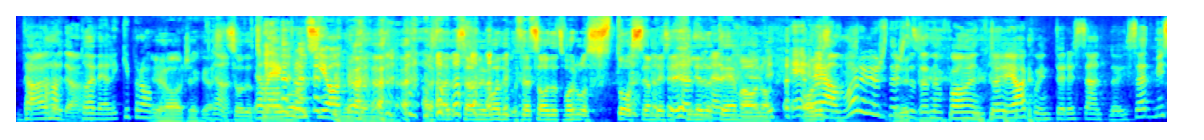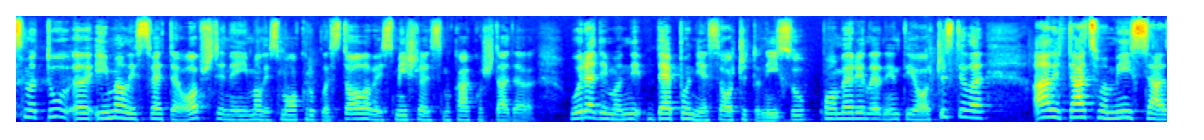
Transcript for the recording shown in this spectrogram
Da, da, da. To je veliki problem. Jo, čekaj, ja da. sad se ovdje otvorilo... Elektronski otak. A sad, sad, me vodi, sad se ovdje otvorilo 170.000 tema, ono. E, ovdje... e, ali moram još nešto da napomenem, to je jako interesantno. I sad mi smo tu uh, imali sve te opštine, imali smo okrugle stolove i smišljali smo kako šta da uradimo. Deponije se očito nisu pomerile, niti očistile, ali tad smo mi sa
